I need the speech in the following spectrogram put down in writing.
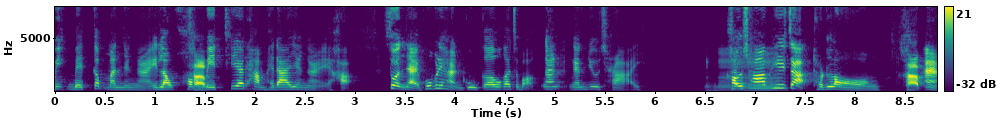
บิ๊กเบ t กับมันยังไง เรา commit ที่จะทำให้ได้ยังไงอะค่ะ ส่วนใหญ่ผู้บริหาร Google ก็จะบอกงั้นงั้น you try เขาชอบที่จะทดลองครับอะ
